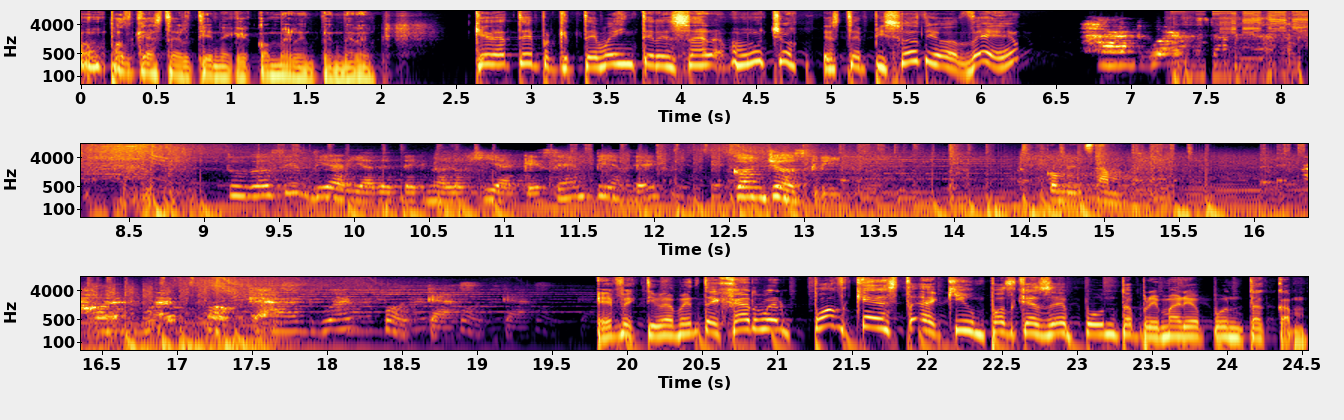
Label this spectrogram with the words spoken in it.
Un podcaster tiene que comer, entenderán. Quédate porque te va a interesar mucho este episodio de Hardware. Tu dosis diaria de tecnología que se entiende con Josh Green. Comenzamos. Hardware Podcast. Hardware Podcast. Efectivamente, Hardware Podcast, aquí un podcast de puntoprimario.com.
